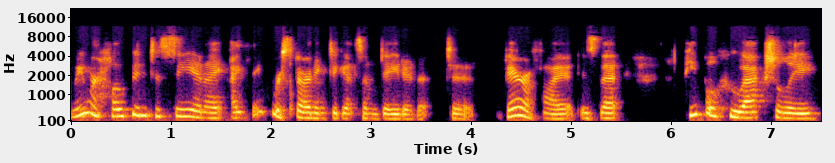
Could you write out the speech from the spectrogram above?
we were hoping to see and I, I think we're starting to get some data to, to verify it is that people who actually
